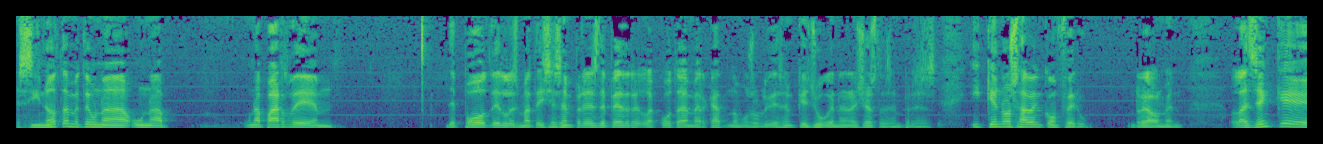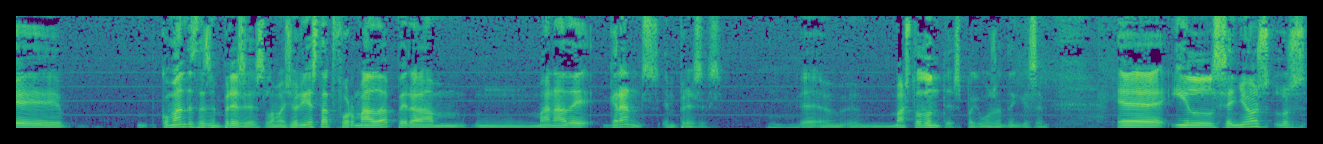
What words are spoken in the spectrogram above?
si no també té una, una, una part de, de por de les mateixes empreses de perdre la quota de mercat, no ens oblidéssim que juguen en això aquestes empreses, i que no saben com fer-ho, realment. La gent que comandes de les empreses, la majoria ha estat formada per a mm, manar de grans empreses, mm -hmm. eh, mastodontes, perquè ens entenguéssim. Eh, I els senyors, els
